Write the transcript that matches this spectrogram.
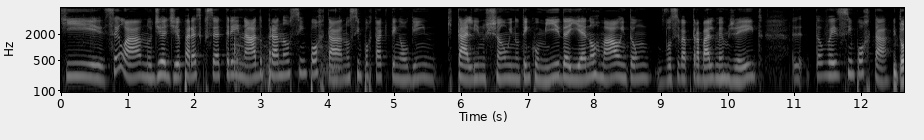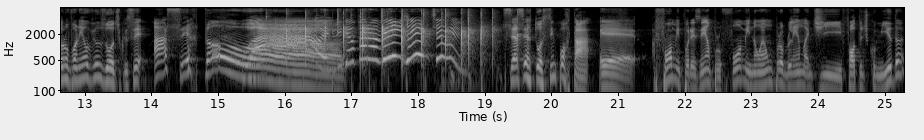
que, sei lá, no dia a dia parece que você é treinado pra não se importar. Não se importar que tem alguém que tá ali no chão e não tem comida e é normal, então você vai pro trabalho do mesmo jeito. Eh, Talvez se importar. Então não vou nem ouvir os outros, porque você acertou! Uau! Ele me deu parabéns, gente! Você acertou, se importar. É, fome, por exemplo, fome não é um problema de falta de comida,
